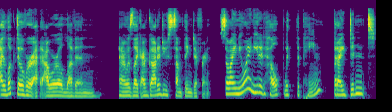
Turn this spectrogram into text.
I looked over at hour 11 and I was like, I've got to do something different. So I knew I needed help with the pain, but I didn't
